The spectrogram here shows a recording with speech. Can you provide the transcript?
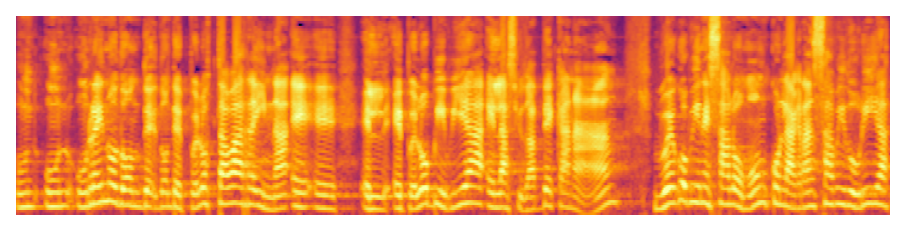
un, reino donde, donde, el pueblo estaba reinando, eh, eh, el, pueblo vivía en la ciudad de Canaán, Luego viene Salomón con la gran sabiduría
